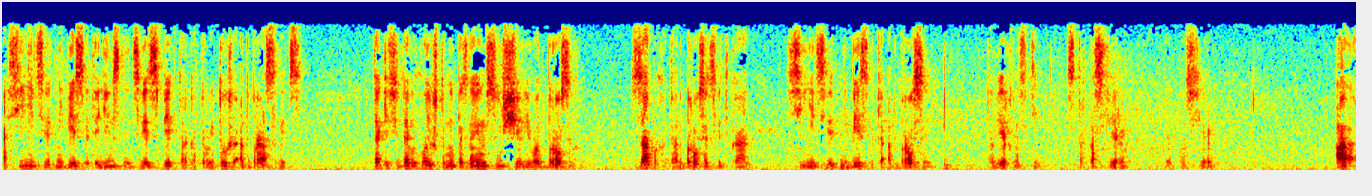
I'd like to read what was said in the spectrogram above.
а синий цвет небес это единственный цвет спектра, который тоже отбрасывается. Так и всегда выходит, что мы познаем сущее в его отбросах. Запах это отбросы цветка, синий цвет небес это отбросы поверхности, стратосферы и атмосферы. А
